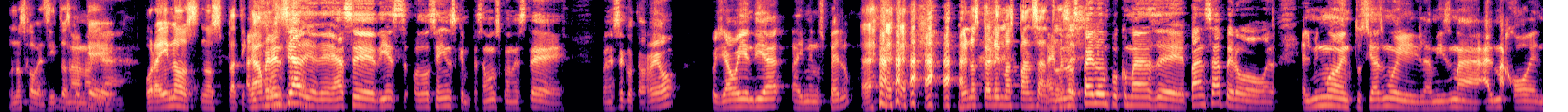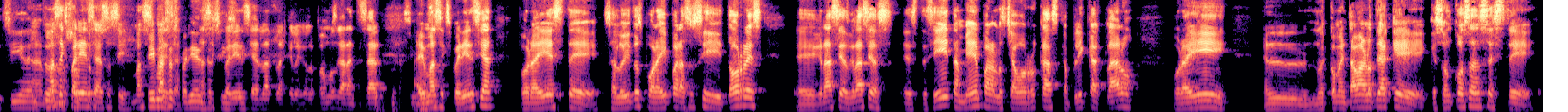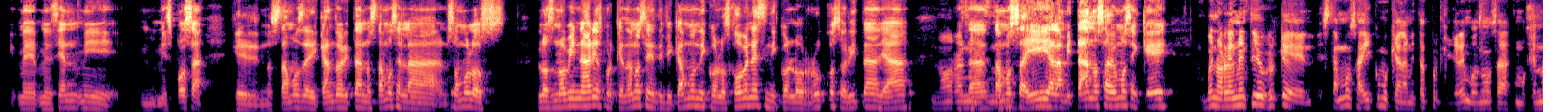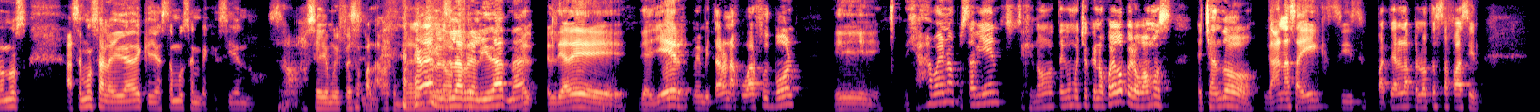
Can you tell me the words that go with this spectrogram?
unos jovencitos. No, Creo no, que ya. por ahí nos, nos A platicamos. diferencia de, de hace 10 o 12 años que empezamos con este, con este cotorreo, pues ya hoy en día hay menos pelo. menos pelo y más panza. Hay menos pelo, un poco más de panza, pero el mismo entusiasmo y la misma alma joven, sí. ah, de más experiencia, eso sí. Más Sí, más experiencia. experiencia, Más sí, sí. experiencia, La, la que le lo podemos garantizar. Así Hay es. más experiencia. Por ahí, este, saluditos por ahí para Susi Torres. Eh, gracias, gracias. Este, sí, también para los chavorrucas que aplica, claro. Por ahí, el, me comentaba el otro día que, que son cosas, este, me, me decían mi, mi esposa, que nos estamos dedicando ahorita, nos estamos en la, somos los, los no binarios porque no nos identificamos ni con los jóvenes ni con los rucos ahorita ya. No, o sea, realmente no. estamos ahí a la mitad, no sabemos en qué, bueno, realmente yo creo que estamos ahí como que a la mitad porque queremos, ¿no? O sea, como que no nos hacemos a la idea de que ya estamos envejeciendo. No, se oye muy fea esa palabra, compadre. Bueno, No, es la realidad, ¿no? El, el día de, de ayer me invitaron a jugar fútbol y dije, ah, bueno, pues está bien. Dije, no, tengo mucho que no juego, pero vamos echando ganas ahí. Si patear la pelota está fácil.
